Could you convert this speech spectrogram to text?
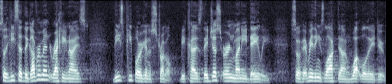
So he said the government recognized these people are going to struggle because they just earn money daily. So if everything's locked down, what will they do?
